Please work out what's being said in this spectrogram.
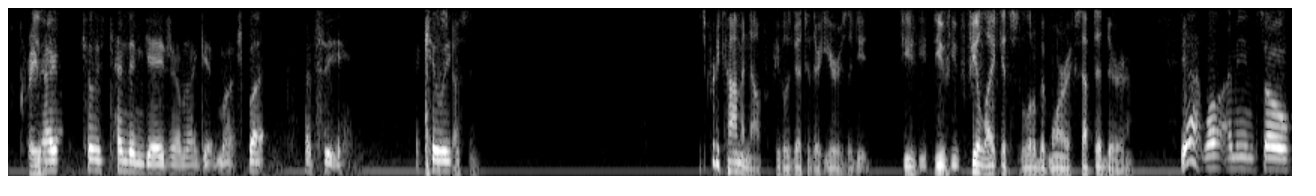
It's crazy. Yeah, I got Achilles tendon gauge, and I'm not getting much. But let's see. Achilles. Disgusting. It's pretty common now for people to do that to their ears. Do you, do you do you feel like it's a little bit more accepted or Yeah, well, I mean, so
